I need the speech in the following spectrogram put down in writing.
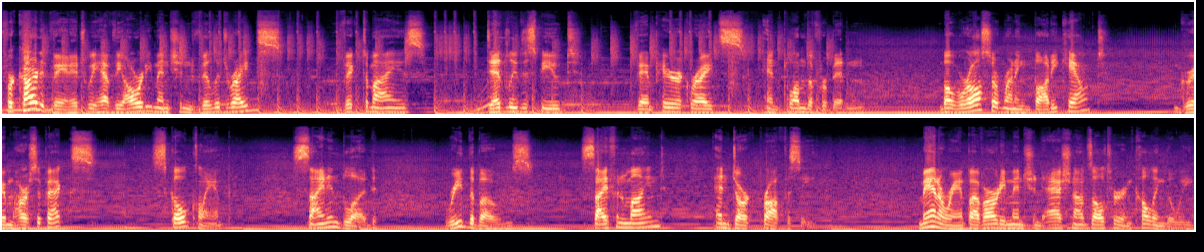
For card advantage, we have the already mentioned Village Rites, Victimize, Deadly Dispute, Vampiric Rites, and Plumb the Forbidden. But we're also running Body Count, Grim Haruspex, Skull Clamp, Sign in Blood, Read the Bones, Siphon Mind, and Dark Prophecy. Mana Ramp, I've already mentioned Ashnod's Altar and Culling the Weak,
